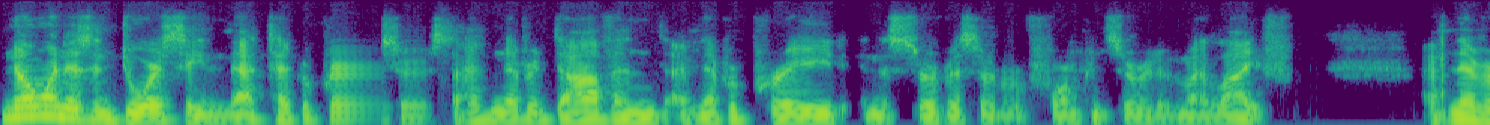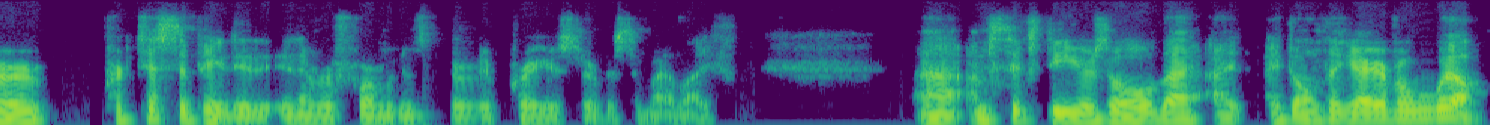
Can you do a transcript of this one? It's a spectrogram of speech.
No one is endorsing that type of prayer service. I've never davened. I've never prayed in the service of a Reformed conservative in my life. I've never participated in a Reformed conservative prayer service in my life. Uh, I'm 60 years old. I, I, I don't think I ever will.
